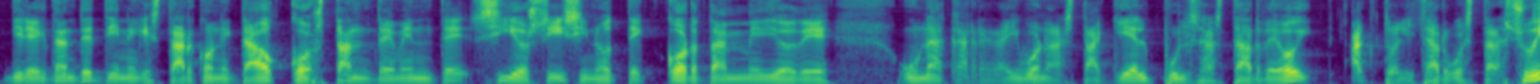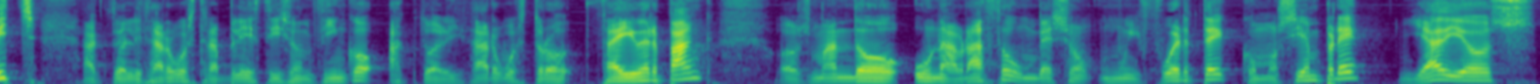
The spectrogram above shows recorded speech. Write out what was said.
directamente tiene que estar conectado constantemente, sí o sí, si no te corta en medio de una carrera. Y bueno, hasta aquí el Pulsastar de hoy. Actualizar vuestra Switch, actualizar vuestra PlayStation 5, actualizar vuestro Cyberpunk. Os mando un abrazo, un beso muy fuerte, como siempre, y adiós.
